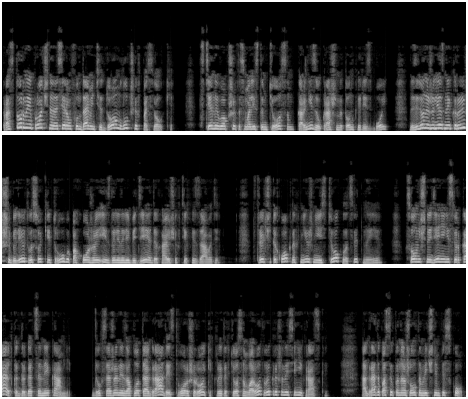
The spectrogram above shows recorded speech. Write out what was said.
Просторный и прочный на сером фундаменте дом лучший в поселке. Стены его обшиты смолистым тесом, карнизы украшены тонкой резьбой, на зеленой железной крыше белеют высокие трубы, похожие издали на лебедей, отдыхающих в тихой заводе. В стрельчатых окнах нижние стекла цветные. В солнечный день они сверкают, как драгоценные камни. Двухсаженные заплоты ограды и створы широких, крытых тесом ворот выкрашены синей краской. Ограда посыпана желтым речным песком.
